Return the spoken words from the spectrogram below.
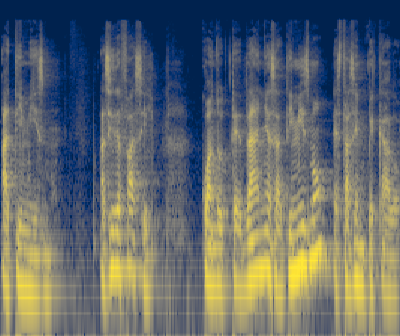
a ti mismo. Así de fácil. Cuando te dañas a ti mismo, estás en pecado.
